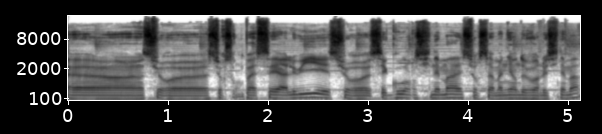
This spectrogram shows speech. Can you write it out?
Euh, sur, euh, sur son passé à lui et sur euh, ses goûts en cinéma et sur sa manière de voir le cinéma.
